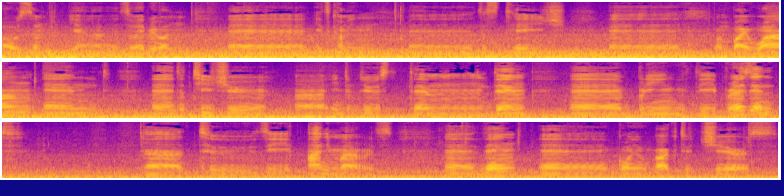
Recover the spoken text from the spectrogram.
awesome. Yeah, so everyone uh, is coming uh, the stage one by one, and uh, the teacher uh, introduced them. Then uh, bring the present uh, to the animals. Uh, then uh, going back to chairs,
